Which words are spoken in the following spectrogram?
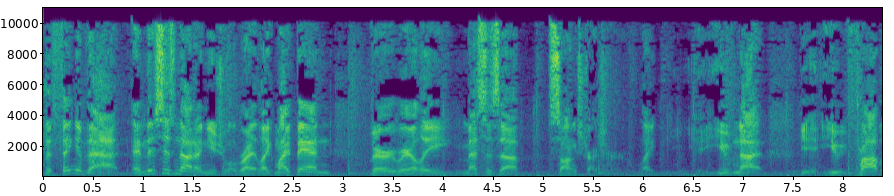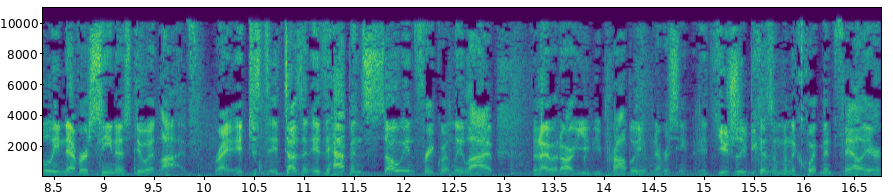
the thing of that, and this is not unusual, right? Like, my band very rarely messes up song structure. Like, you've not you've probably never seen us do it live, right? It just it doesn't it happens so infrequently live that I would argue you probably have never seen it. It's usually because of an equipment failure.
